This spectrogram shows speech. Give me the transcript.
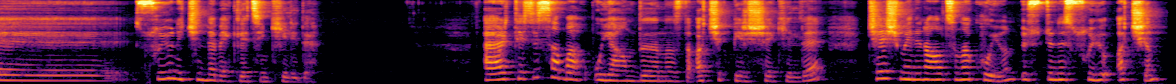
e, suyun içinde bekletin kilidi. Ertesi sabah uyandığınızda açık bir şekilde çeşmenin altına koyun, üstüne suyu açın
